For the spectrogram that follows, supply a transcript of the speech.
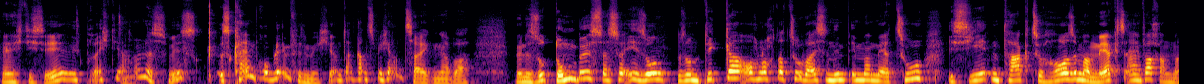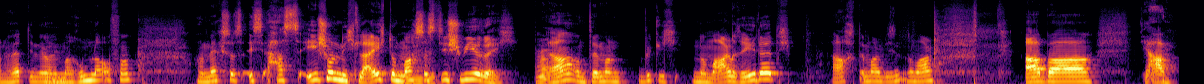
wenn ich dich sehe, ich breche dir alles. Ist, ist kein Problem für mich. Ja, und dann kannst du mich anzeigen. Aber wenn du so dumm bist, dass du eh so, ein- so ein Dicker auch noch dazu, weißt du, nimmt immer mehr zu, ist jeden Tag zu Hause, man merkt es einfach, man hört ihn ja immer rumlaufen. Man merkt es, hast es eh schon nicht leicht und machst es dir schwierig. Ja. und wenn man wirklich normal redet, ich achte mal, wir sind normal, aber ja,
